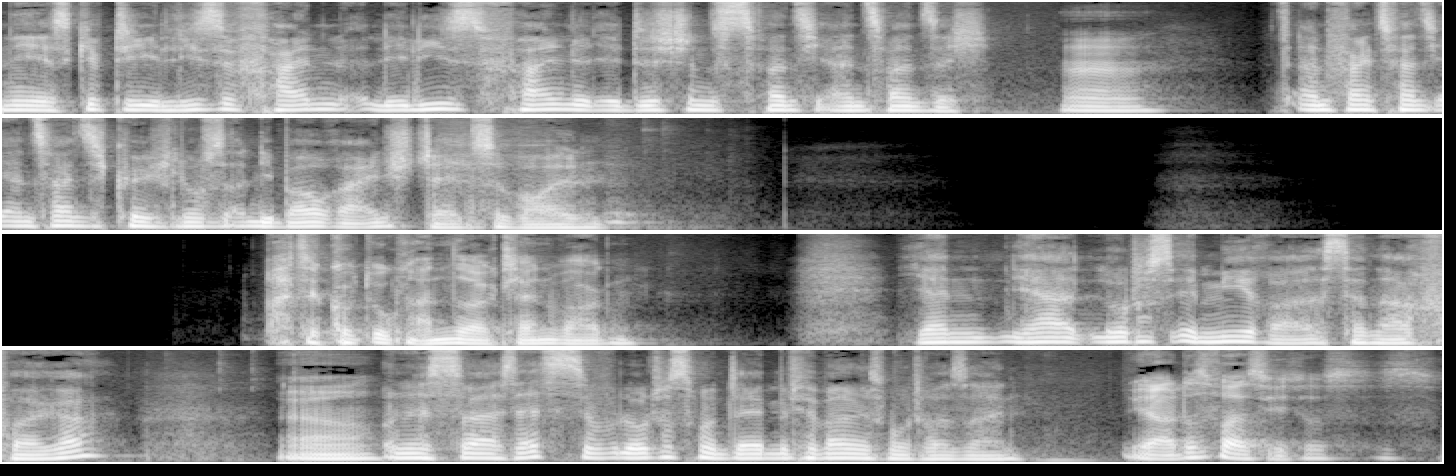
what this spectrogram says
Nee, es gibt die Elise Final, Elise Final Editions 2021. Anfang 2021 König Lotus an die Baureihe einstellen zu wollen. Ach, da kommt irgendein anderer Kleinwagen. Ja, ja, Lotus Emira ist der Nachfolger. Ja. Und es soll das letzte Lotus-Modell mit Verbrennungsmotor sein. Ja, das weiß ich. Das ist,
